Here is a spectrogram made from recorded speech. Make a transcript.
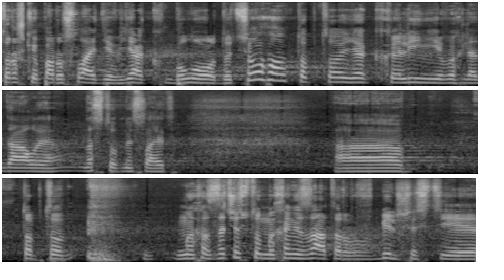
трошки пару слайдів, як було до цього, тобто як лінії виглядали. Наступний слайд. Е, Тобто, зачасту механізатор в більшості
